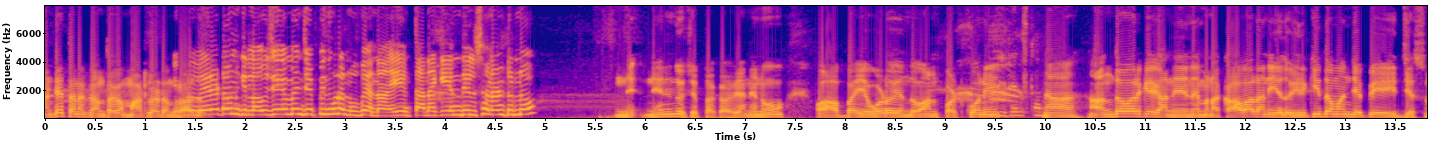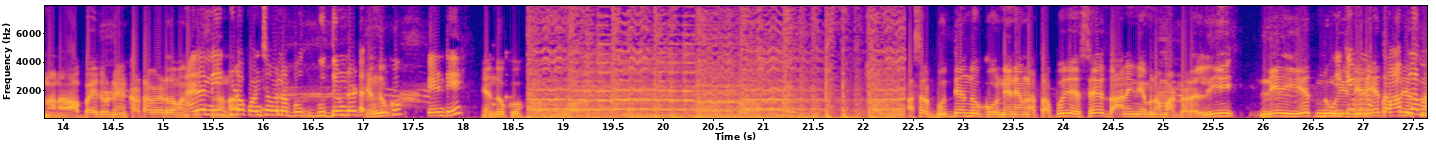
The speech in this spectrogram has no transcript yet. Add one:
అంటే తనకు అంతగా మాట్లాడడం ఇప్పుడు రాదు. వేరే టోన్కి లవ్ చేయమని చెప్పింది కూడా నువ్వేనా? ఏం తనకేం తెలుసు అని అంటున్నావు? నే- నేను ఎందుకు చెప్తా కావ్య? నేను ఆ అబ్బాయి ఎవడో ఏందో అని పట్టుకొని నా అంతవరకే కానీ నేను ఏమన్నా కావాలని ఏదో ఇరికిద్దామని చెప్పి ఇది చేస్తున్నాను? ఆ అబ్బాయితో నేను కట్ట పెడదామని నీకు చూస్తున్నాను? కూడా కొంచెం బుద్ధి ఉండట ఎందుకు? ఏంటి? ఎందుకు? అసలు బుద్ధి ఎందుకు? నేను ఏమైనా తప్పు చేస్తే దానికి ఏమైనా మాట్లాడాలి? నేను ఏ నువ్వు నేను ఏ తప్పు చేస్తున్నా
